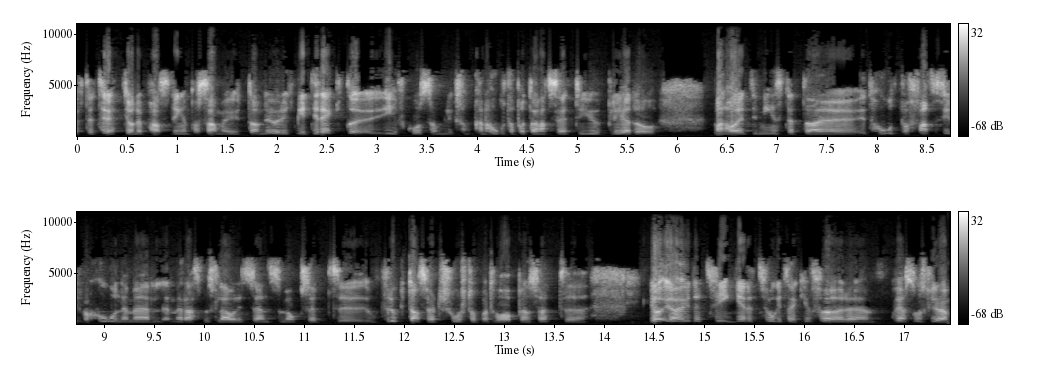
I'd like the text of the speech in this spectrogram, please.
efter 30 passningen på samma yta. Nu är det ett mer direkt IFK som liksom kan hota på ett annat sätt i djupled och man har inte minst ett, eh, ett hot på fasta situationer med, med Rasmus Lauritsen som också är ett eh, fruktansvärt svårstoppat vapen. Så att, eh, jag, jag höjde ett finger, ett frågetecken för vem som skulle göra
